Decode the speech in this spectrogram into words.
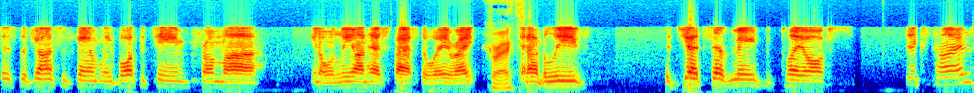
since the Johnson family bought the team from, uh, you know, when Leon Hess passed away, right? Correct. And I believe the Jets have made the playoffs six times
